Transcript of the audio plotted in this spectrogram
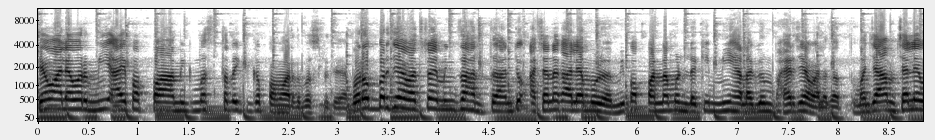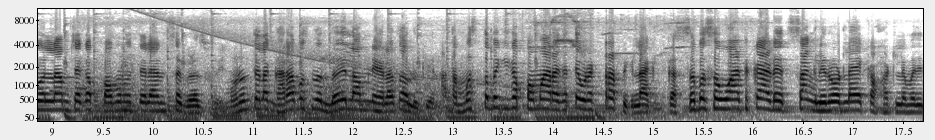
तेव्हा आल्यावर मी आई पप्पा आम्ही मस्तपैकी गप्पा मारत बसलो त्या बरोबर जेवायचं टायमिंग झालं आणि तो अचानक आल्यामुळं मी पप्पांना म्हणलं की मी ह्याला घेऊन बाहेर जेवायला जातो. म्हणजे आमच्या लेवलला आमच्या गप्पा पण होत्या आणि सगळंच होईल. म्हणून त्याला घरापासून लय लांब न्यायला चालू केलं. आता मस्तपैकी गप्पा मारायचं तेवढ्या ट्रॅफिक लागली. कसं बस वाट काढत सांगली रोडला एका हॉटेलमध्ये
